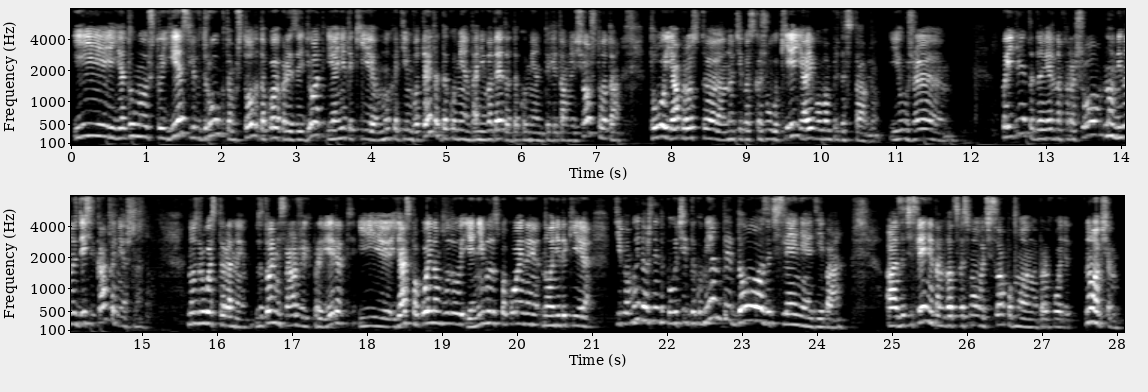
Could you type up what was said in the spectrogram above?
И я думаю, что если вдруг там что-то такое произойдет, и они такие, мы хотим вот этот документ, а не вот этот документ, или там еще что-то, то я просто, ну, типа, скажу, окей, я его вам предоставлю. И уже, по идее, это, наверное, хорошо. Ну, минус 10к, конечно. Но с другой стороны, зато они сразу же их проверят, и я спокойно буду, и они будут спокойны, но они такие, типа, мы должны получить документы до зачисления, типа. А зачисление там 28 числа, по-моему, проходит. Ну, в общем,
